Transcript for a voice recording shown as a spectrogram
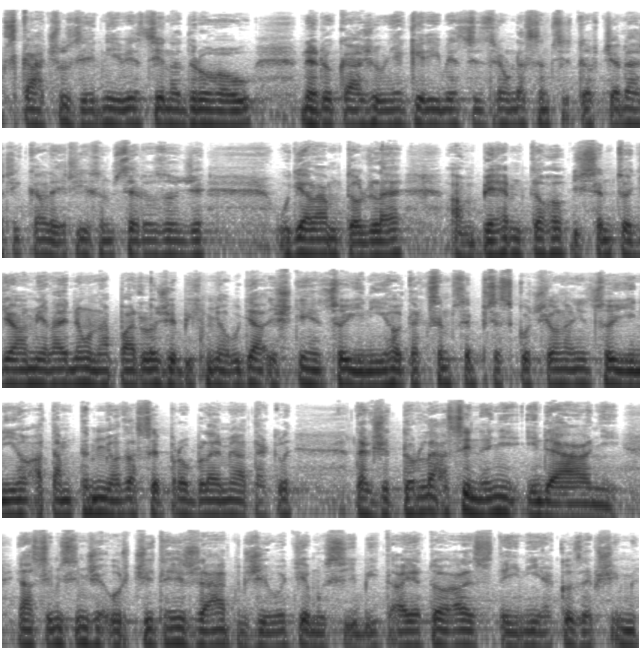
skáču z jedné věci na druhou, nedokážu některé věci, zrovna jsem si to včera říkal, nejdřív jsem se rozhodl, že udělám tohle a během toho, když jsem to dělal, mě najednou napadlo, že bych měl udělat ještě něco jiného, tak jsem se přeskočil na něco jiného a tam ten měl zase problémy a takhle. Takže tohle asi není ideální. Já si myslím, že určitý řád v životě musí být a je to ale stejný jako ze vším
